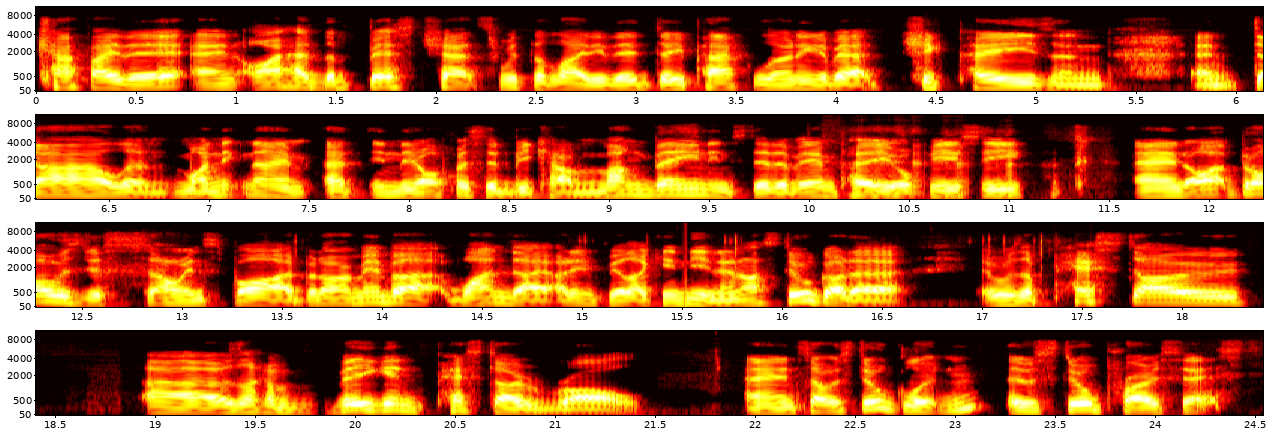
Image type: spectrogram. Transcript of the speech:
cafe there, and I had the best chats with the lady there, Deepak, learning about chickpeas and and dal. And my nickname at, in the office had become Mung Bean instead of MP or Piercy. and I, but I was just so inspired. But I remember one day I didn't feel like Indian, and I still got a. It was a pesto. Uh, it was like a vegan pesto roll and so it was still gluten. It was still processed.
